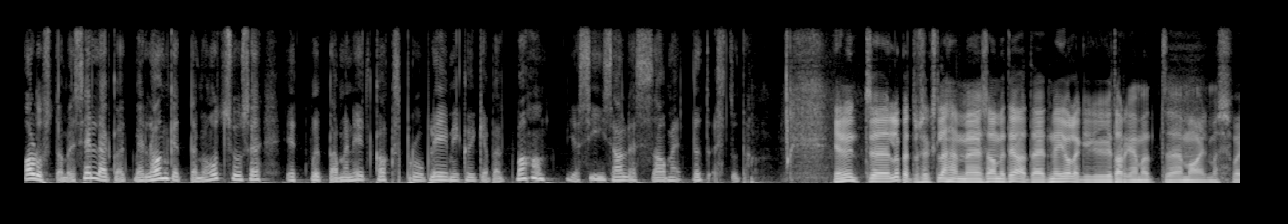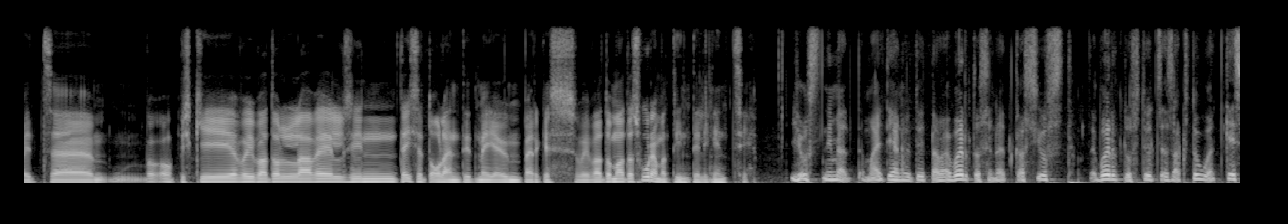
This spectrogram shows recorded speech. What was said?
alustame sellega, et me langetame otsuse, et võtame need kaks probleemi kõigepealt maha ja siis alles saame lõdvestuda ja nüüd äh, lõpetuseks läheme, saame teada, et me ei olegi kõige targemad äh, maailmas, vaid äh, hoopiski võivad olla veel siin teised olendid meie ümber, kes võivad omada suuremat intelligentsi. Just nimelt, ma ei tea nüüd ütleme võrdlusena, et kas just võrdlust üldse saaks tuua, et kes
